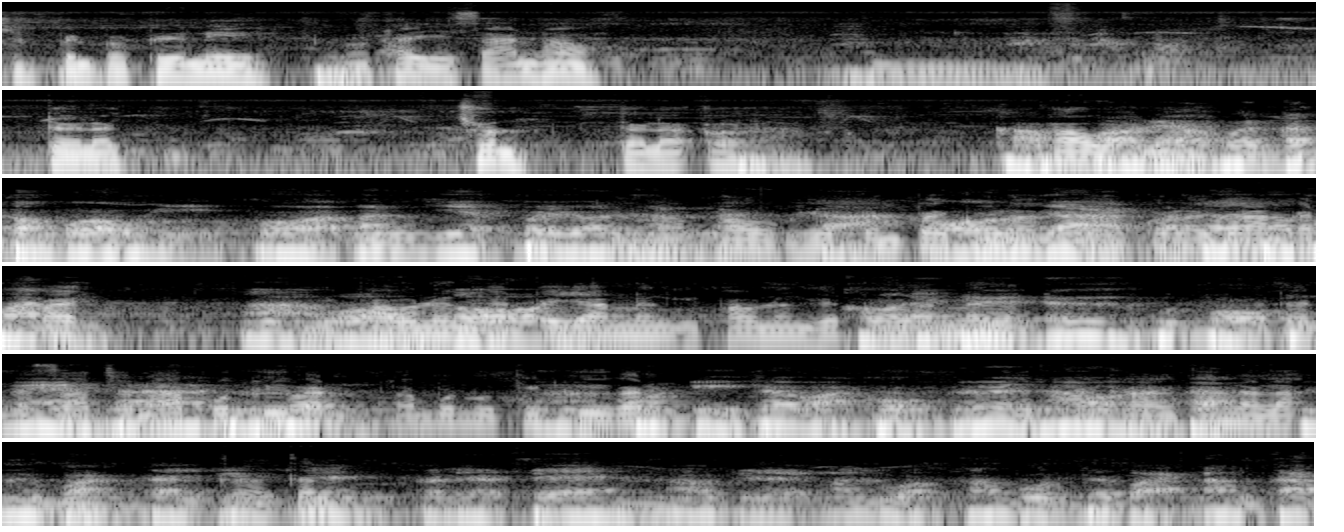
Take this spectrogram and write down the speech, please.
ซึ่งเป็นประเพณีของไทยอีสานเฮาอืมแต่ละชนแต่ละเอ่อเขาเผาพอเนี่แล้ยวเพิ่นก็ต้องเอาอีกเพราะว่ามันเหยียบไปวันแต่นั้ละนเผาก็เฮ็ดกันไปขอคนละอญาตคนละอย่างกันไป อ่าอีกว่าเผาหนึ่งต่เฮ็ดไปกอย่างหนึ่งอีกเผาหนึ่งเฮ็ดขไปออเรีย่ายงหนึ่งนเด้อคุณพ่อแต่คุณก็แม่ศาสนาพุทธคือกันทำบุญอุทิศคือกัน คนดีสว่างโคกเรือนเฮาคล้ายๆกันนั่นล่ะคือบ้านไก่คล้ายๆกันเลี้ยงก็แล้วแต่เฮาจะได้มารวมทำบุญใส่บาตรนํกัน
